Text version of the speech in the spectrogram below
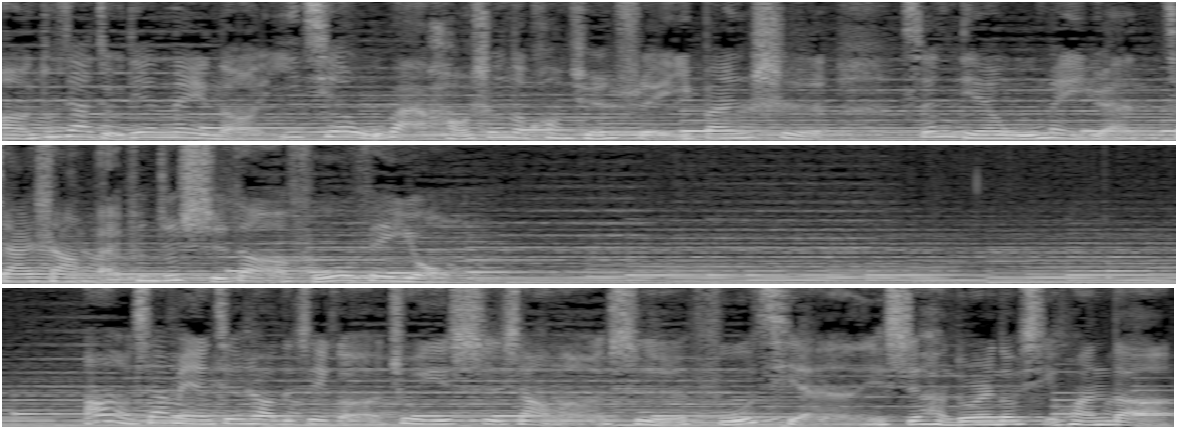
嗯，度假酒店内呢，一千五百毫升的矿泉水一般是三点五美元，加上百分之十的服务费用。啊，下面介绍的这个注意事项呢，是浮潜，也是很多人都喜欢的。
